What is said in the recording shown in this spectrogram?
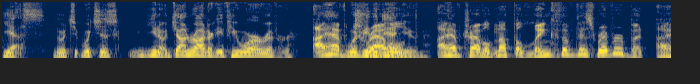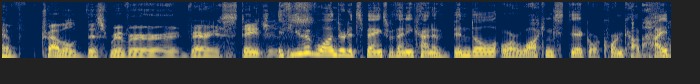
Yes, which which is you know John Roderick. If you were a river, I have Would be the traveled. I have traveled not the length of this river, but I have traveled this river at various stages. if you have wandered its banks with any kind of bindle or walking stick or corncob pipe,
